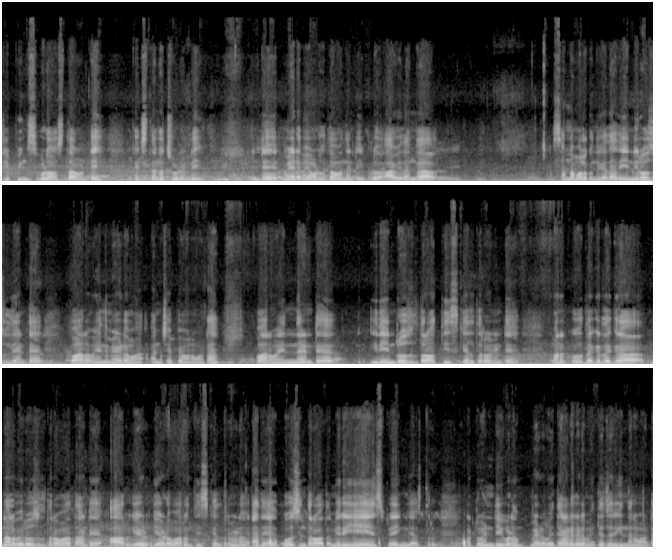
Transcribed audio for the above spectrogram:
క్లిప్పింగ్స్ కూడా వస్తూ ఉంటాయి. ఖచ్చితంగా చూడండి. అంటే మేడం ఏమడుగుతా ఉందంటే ఇప్పుడు ఆ విధంగా సన్న మొలక ఉంది కదా అది ఎన్ని రోజులది అంటే వారం అయింది మేడం అని చెప్పామన్నమాట. వారం అయిందంటే ఇది ఎన్ని రోజుల తర్వాత తీసుకెళ్తారు అని అంటే మనకు దగ్గర దగ్గర నలభై రోజుల తర్వాత అంటే ఆరు ఏడు ఏడో వారం తీసుకెళ్తారు మేడం. అదే అది పోసిన తర్వాత మీరు ఏ ఏం స్ప్రేయింగ్ చేస్తారు అటువంటివి కూడా మేడం అయితే అడగడం అయితే జరిగిందనమాట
